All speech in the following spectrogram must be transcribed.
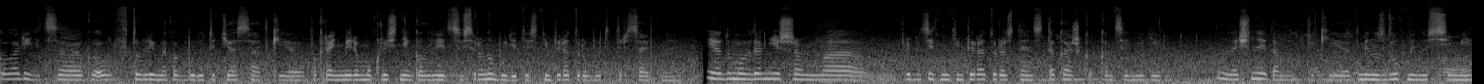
Гололедица в то время, как будут эти осадки, по крайней мере, мокрый снег гололедица все равно будет, если температура будет отрицательная. Я думаю, в дальнейшем э, приблизительно температура останется такая же, как в конце недели. Ну, ночные там такие от минус двух, минус семи.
